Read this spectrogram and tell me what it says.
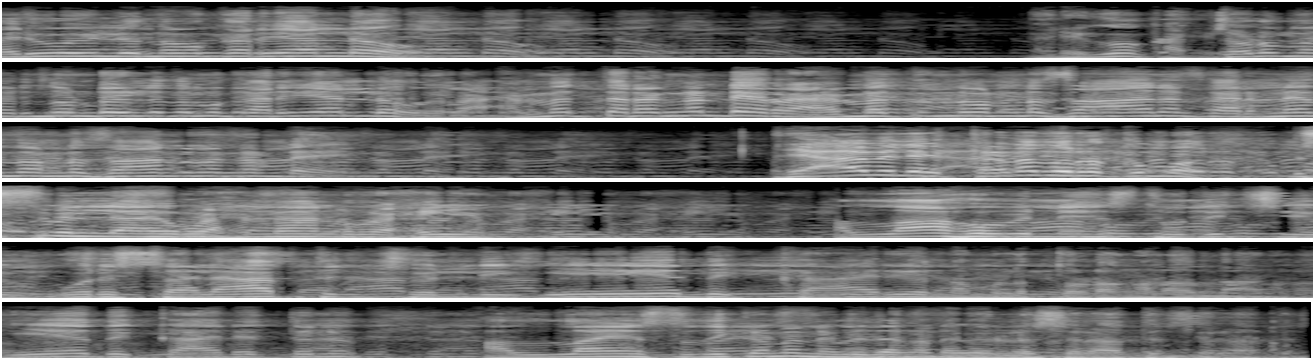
വരുവോ ഇല്ലോ നമുക്കറിയാലോ? വരുമോ കച്ചവടം വരുന്നുണ്ടോ ഇല്ലോ നമുക്കറിയാലോ? റഹ്മത്ത് ഇറങ്ങണ്ടേ? റഹ്മത്ത് എന്ന് പറഞ്ഞ സാധനം കരുണ എന്ന് പറഞ്ഞ സാധനം ഇറങ്ങണ്ടേ? രാവിലെ കട തുറക്കുമ്പോ ബിസ്മില്ലാഹി റഹ്മാൻ റഹീം. അള്ളാഹുവിനെ സ്തുതിച്ച് ഒരു സലാത്തിൽ ചൊല്ലി ഏത് കാര്യം നമ്മൾ തുടങ്ങണമെന്നാണ്. ഏത് കാര്യത്തിനും അള്ളാഹെ സ്തുതിക്കണം നബിതങ്ങളുടെ പേരിൽ സലാത്തിൽ ചൊല്ലണം.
